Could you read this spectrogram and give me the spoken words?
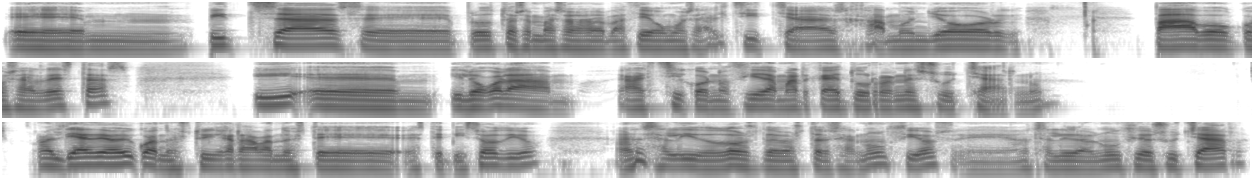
em, pizzas, eh, productos envasados al vacío como salchichas, jamón york, pavo, cosas de estas. Y, em, y luego la archiconocida marca de turrones Suchar, ¿no? Al día de hoy, cuando estoy grabando este, este episodio, han salido dos de los tres anuncios. Eh, han salido el anuncio de Suchar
